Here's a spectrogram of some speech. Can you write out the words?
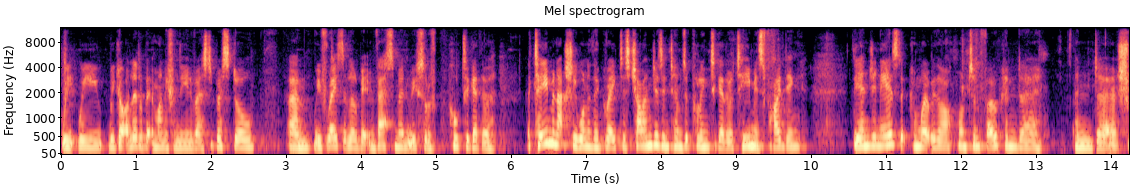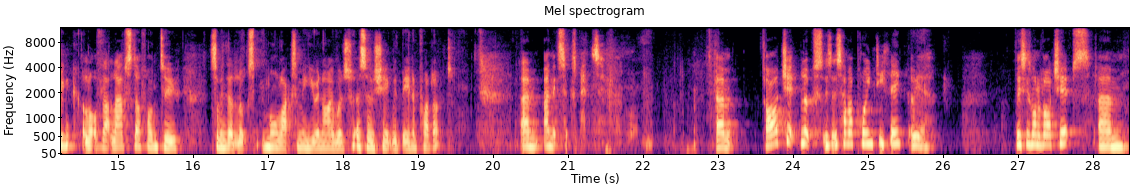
We, we, we got a little bit of money from the University of Bristol. Um, we've raised a little bit of investment. We've sort of pulled together a team. And actually one of the greatest challenges in terms of pulling together a team is finding the engineers that can work with our quantum folk and, uh, and uh, shrink a lot of that lab stuff onto something that looks more like something you and I would associate with being a product. Um, and it's expensive. Um, our chip looks, does this have a pointy thing? Oh yeah. This is one of our chips. Um,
